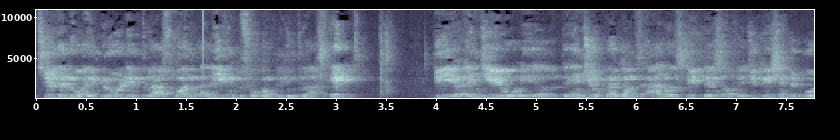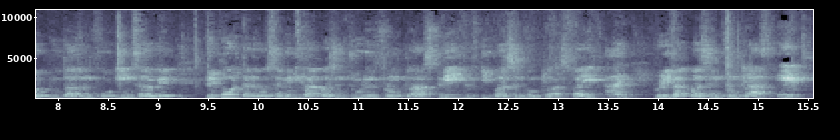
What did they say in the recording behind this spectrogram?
children who are enrolled in class 1 are leaving before completing class 8 the NGO, uh, the NGO Pratham's annual status of education report 2014 survey reports that over 75% students from class 3, 50% from class 5 and 25% from class 8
